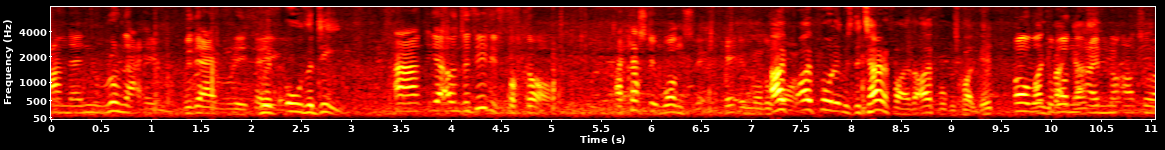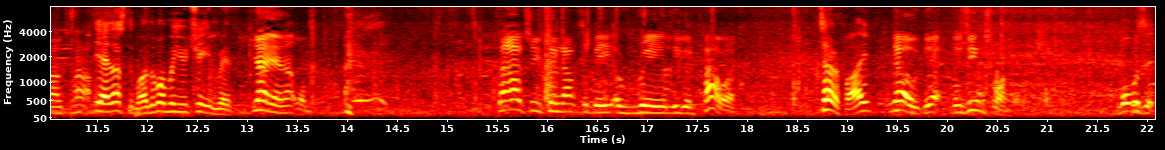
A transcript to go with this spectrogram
And then run at him with everything. With all the D. and yeah, and the dude did fuck off. I cast it once and it hit him with a I. I thought it was the Terrifier that I thought was quite good. oh, Mind the one that guys. I'm not actually allowed to have? Yeah, that's the one. The one where you were cheating with. Yeah, yeah, that one. that actually turned out to be a really good power. Terrify? No, the, the Zinx one. What was it?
